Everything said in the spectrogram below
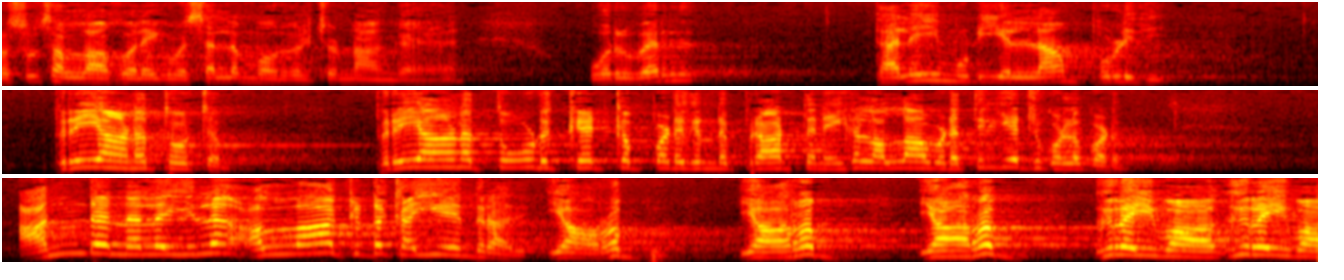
ரசூல் சல்லாஹு அலைஹி வசல்லம் அவர்கள் சொன்னாங்க ஒருவர் தலைமுடியெல்லாம் புழுதி பிரயாண தோற்றம் பிரயாணத்தோடு கேட்கப்படுகின்ற பிரார்த்தனைகள் அல்லாவிடத்தில் ஏற்றுக்கொள்ளப்படும். அந்த நிலையில அல்லாஹ் கிட்ட கையேந்திராது. யா ரப் யா ரப் யா ரப் இறைவா இறைவா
